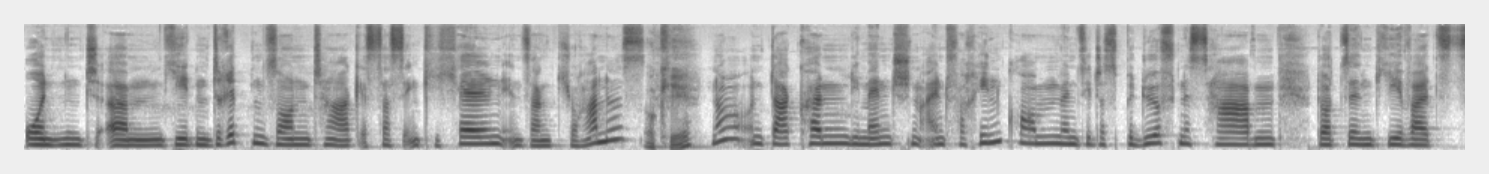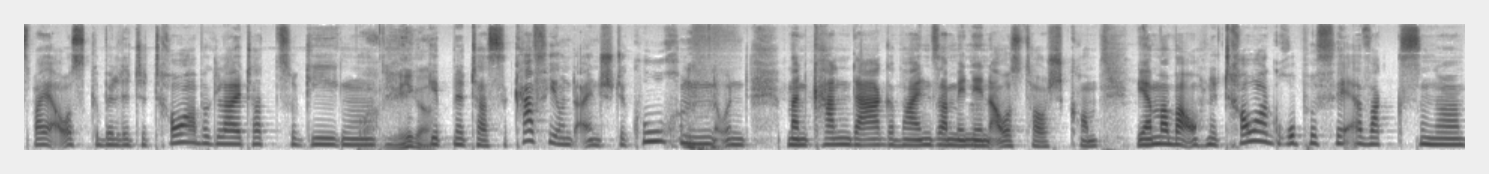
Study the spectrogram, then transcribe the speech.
Und ähm, jeden dritten Sonntag ist das in Kichellen in St. Johannes. Okay. Ne? Und da können die Menschen einfach hinkommen, wenn sie das Bedürfnis haben. Dort sind jeweils zwei ausgebildete Trauerbegleiter zugegen. Boah, mega. Gibt eine Tasse Kaffee und ein Stück Kuchen und man kann da gemeinsam in den Austausch kommen. Wir haben aber auch eine Trauergruppe für Erwachsene,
